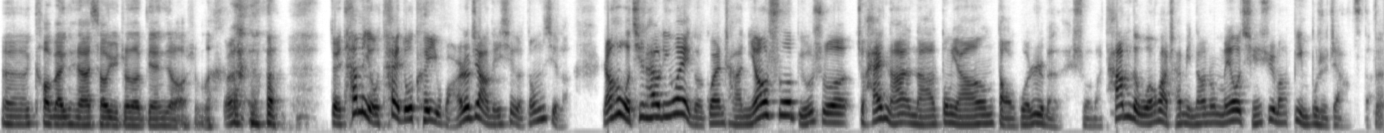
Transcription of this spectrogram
呃，call back 一下小宇宙的编辑老师们。对他们有太多可以玩的这样的一些个东西了。然后我其实还有另外一个观察，你要说，比如说，就还拿拿东洋岛国日本来说吧，他们的文化产品当中没有情绪吗？并不是这样子的。对，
